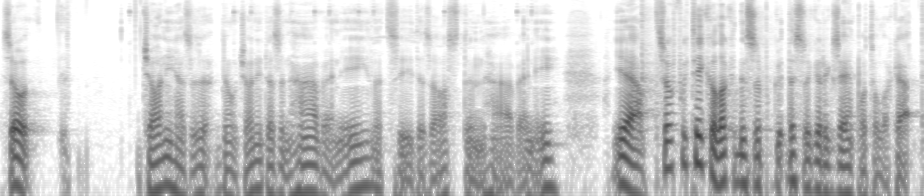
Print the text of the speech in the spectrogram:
So, Johnny has a, no, Johnny doesn't have any. Let's see, does Austin have any? Yeah. So if we take a look, and this is a, this is a good example to look at.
